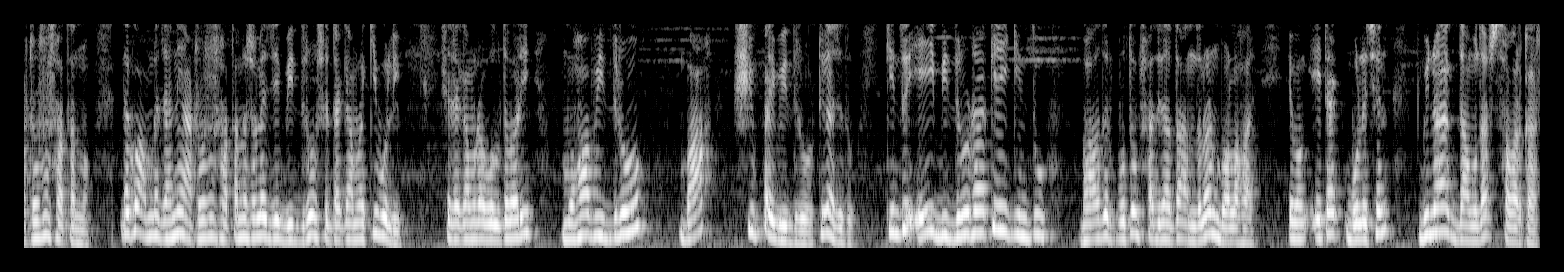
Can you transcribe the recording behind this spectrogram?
আঠারোশো সাতান্ন। দেখো, আমরা জানি আঠারোশো সাতান্ন সালে যে বিদ্রোহ, সেটাকে আমরা কি বলি? সেটাকে আমরা বলতে পারি মহাবিদ্রোহ বা সিপাহী বিদ্রোহ, ঠিক আছে তো? কিন্তু এই বিদ্রোহটাকেই কিন্তু ভারতের প্রথম স্বাধীনতা আন্দোলন বলা হয় এবং এটা বলেছেন বিনায়ক দামোদর সাভারকার।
